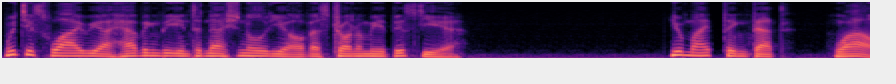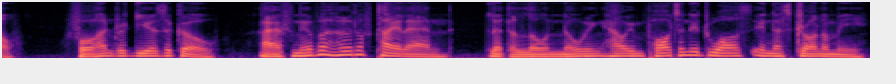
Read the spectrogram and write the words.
which is why we are having the International Year of Astronomy this year. You might think that, wow, 400 years ago, I have never heard of Thailand let alone knowing how important it was in astronomy.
